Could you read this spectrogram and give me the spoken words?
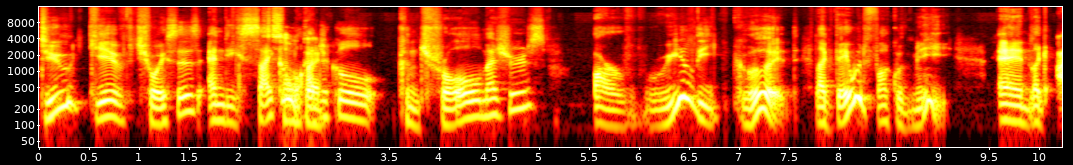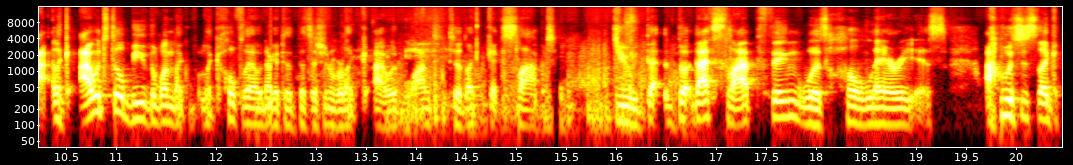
do give choices and the psychological control measures are really good. Like, they would fuck with me. And like I like I would still be the one like like hopefully I would never get to the position where like I would want to like get slapped dude that th- that slap thing was hilarious i was just like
